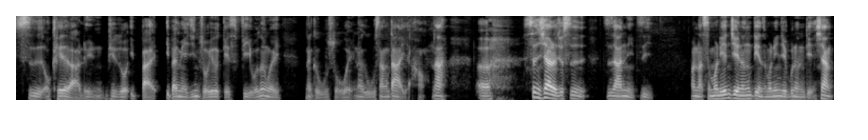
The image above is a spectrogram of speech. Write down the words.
是 OK 的啦。你比如说一百一百美金左右的 gas fee，我认为那个无所谓，那个无伤大雅哈。那呃，剩下的就是自然你自己啊，那什么连接能点，什么连接不能点。像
